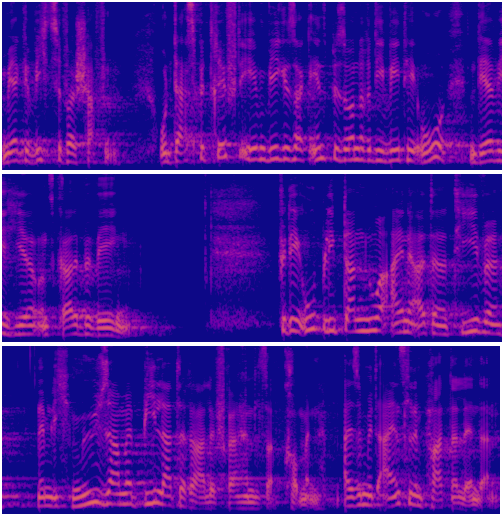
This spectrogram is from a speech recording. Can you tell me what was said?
mehr Gewicht zu verschaffen. Und das betrifft eben, wie gesagt, insbesondere die WTO, in der wir hier uns gerade bewegen. Für die EU blieb dann nur eine Alternative, nämlich mühsame bilaterale Freihandelsabkommen, also mit einzelnen Partnerländern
